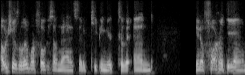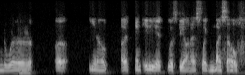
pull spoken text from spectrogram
I wish it was a little more focused on that instead of keeping it to the end, you know, far at the end where, uh, you know, a, an idiot, let's be honest, like myself,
